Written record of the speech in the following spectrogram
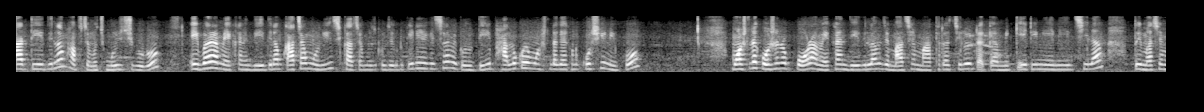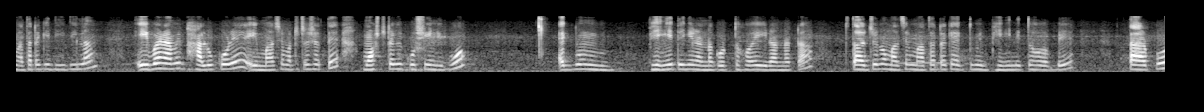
আর দিয়ে দিলাম হাফ চামচ মরিচ গুঁড়ো। এবার আমি এখানে দিয়ে দিলাম কাঁচা মরিচ কাঁচামরিচগুলো যেগুলো কেটে রেখেছিলাম, এগুলো দিয়ে ভালো করে মশলাটাকে এখন কষিয়ে নিব। মশলা কষানোর পর আমি এখানে দিয়ে দিলাম যে মাছের মাথাটা ছিল, এটাকে আমি কেটে নিয়ে নিয়েছিলাম। তো এই মাছের মাথাটাকে দিয়ে দিলাম। এইবার আমি ভালো করে এই মাছের মাথাটার সাথে মশলাটাকে কষিয়ে নিব। একদম ভেঙে টেঙে রান্না করতে হয় এই রান্নাটা। তার জন্য মাছের মাথাটাকে একদমই ভেঙে নিতে হবে। তারপর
